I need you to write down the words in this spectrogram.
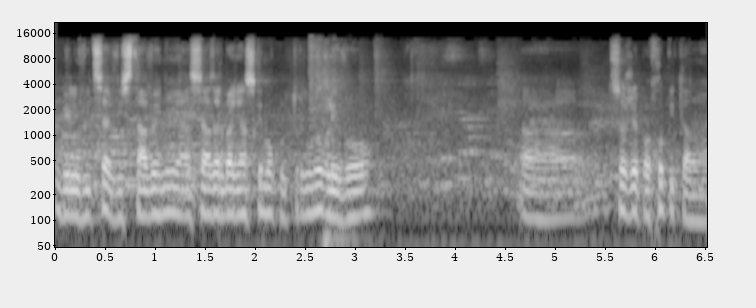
byli více vystaveni asi azerbajdžanskému kulturnímu vlivu, což je pochopitelné,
